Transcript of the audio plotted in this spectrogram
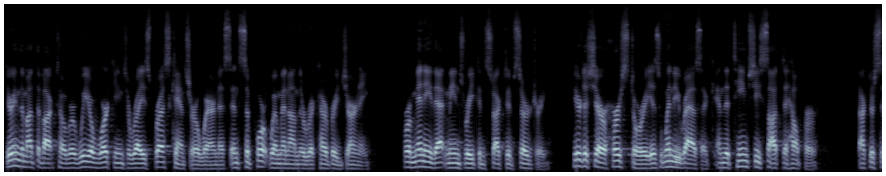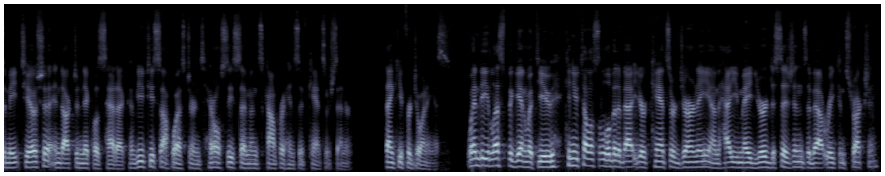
During the month of October, we are working to raise breast cancer awareness and support women on their recovery journey. For many, that means reconstructive surgery. Here to share her story is Wendy Razook and the team she sought to help her. Dr. Sumeet Teotia and Dr. Nicholas Haddock of UT Southwestern's Harold C. Simmons Comprehensive Cancer Center. Thank you for joining us. Wendy, let's begin with you. Can you tell us a little bit about your cancer journey and how you made your decisions about reconstruction?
